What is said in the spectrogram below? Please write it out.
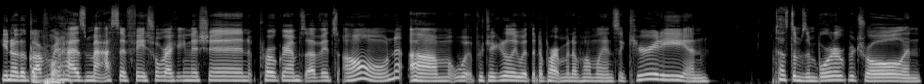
you know, the government has massive facial recognition programs of its own, um, w- particularly with the Department of Homeland Security and Customs and Border Patrol and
